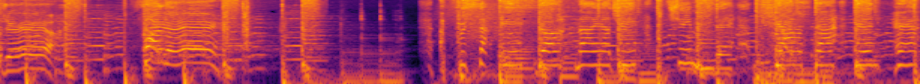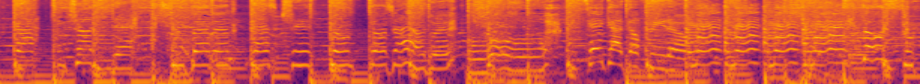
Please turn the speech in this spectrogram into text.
해야지. Friday 불사 일어나야지. 아침인데 눈 감았다. 해가 중천인데 아침밥은 10분 더 자야 돼. 오, Take a coffee though 또속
